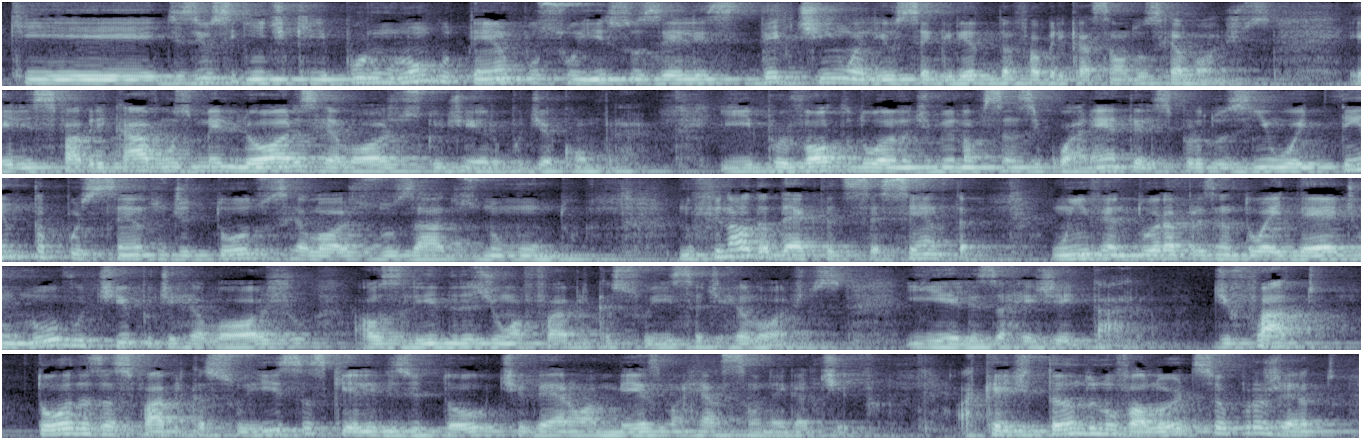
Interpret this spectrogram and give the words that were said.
que dizia o seguinte, que por um longo tempo os suíços eles detinham ali o segredo da fabricação dos relógios. Eles fabricavam os melhores relógios que o dinheiro podia comprar. E por volta do ano de 1940, eles produziam 80% de todos os relógios usados no mundo. No final da década de 60, um inventor apresentou a ideia de um novo tipo de relógio aos líderes de uma fábrica suíça de relógios, e eles a rejeitaram. De fato, todas as fábricas suíças que ele visitou tiveram a mesma reação negativa. Acreditando no valor de seu projeto,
